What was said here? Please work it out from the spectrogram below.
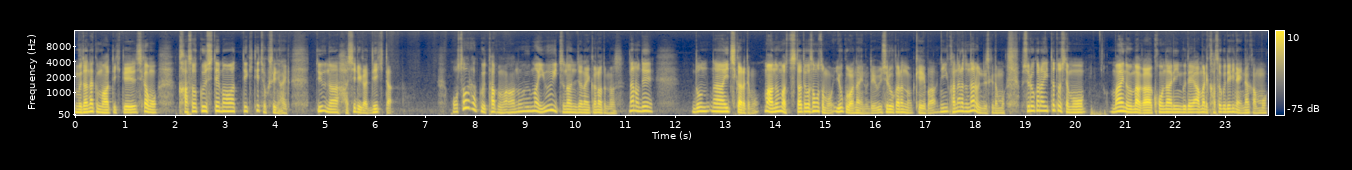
無駄なく回ってきてしかも加速して回ってきて直線に入るっていうような走りができた。おそらく多分あの馬唯一なんじゃないかなと思います。なのでどんな位置からでもまああの馬スタートがそもそも良くはないので後ろからの競馬に必ずなるんですけども後ろから行ったとしても前の馬がコーナーリングであまり加速できない中も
